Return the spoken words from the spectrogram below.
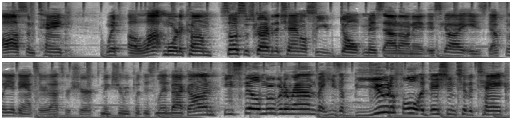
awesome tank with a lot more to come. So subscribe to the channel so you don't miss out on it. This guy is definitely a dancer, that's for sure. Make sure we put this lid back on. He's still moving around, but he's a beautiful addition to the tank.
